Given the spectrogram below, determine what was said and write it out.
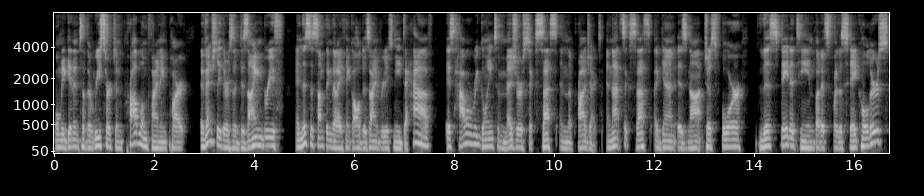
when we get into the research and problem finding part, eventually there's a design brief and this is something that I think all design briefs need to have is how are we going to measure success in the project? And that success again is not just for this data team, but it's for the stakeholders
